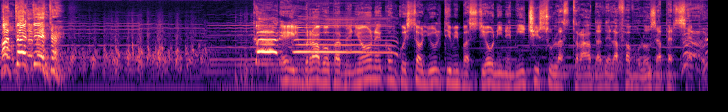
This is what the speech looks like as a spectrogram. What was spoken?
Attenti! E il bravo Parmenione conquistò gli ultimi bastioni nemici sulla strada della favolosa Persepoli.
